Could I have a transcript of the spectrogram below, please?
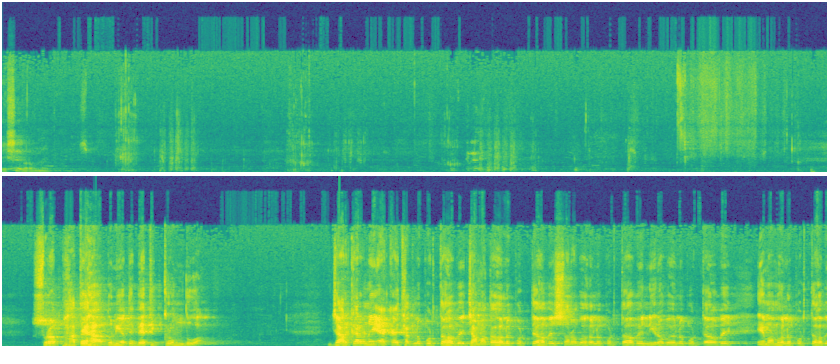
বেশি গরম নয়। সুরা ফাতেহা দুনিয়াতে ব্যতিক্রম দোয়া। যার কারণে একাই থাকলে পড়তে হবে, জামাতা হলে পড়তে হবে, সরব হলে পড়তে হবে, নীরব হলে পড়তে হবে এমাম হলে পড়তে হবে,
